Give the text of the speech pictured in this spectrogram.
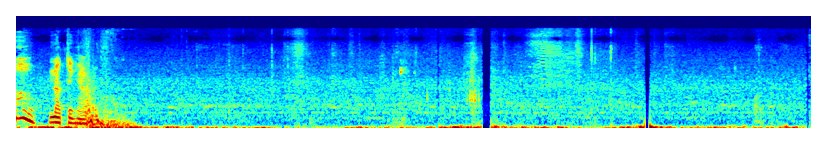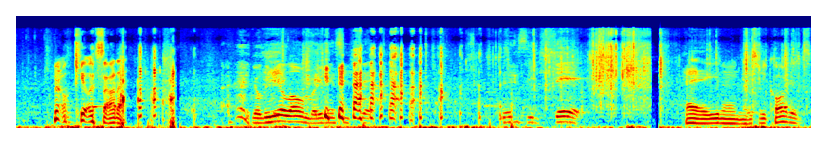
oh! Nothing happened. okay, I saw that. Yo, leave me alone, bro. You didn't see shit. You didn't see shit. Hey, you know, it's recorded. So.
